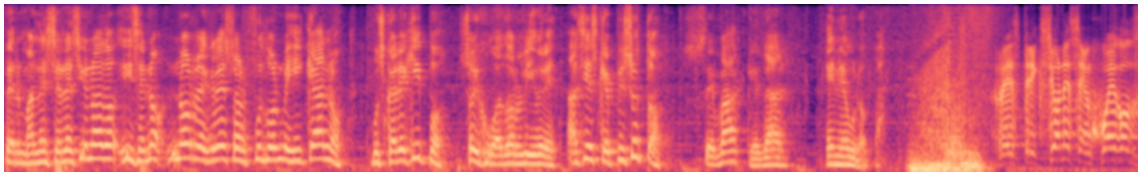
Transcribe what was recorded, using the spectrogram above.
permanece lesionado y dice, no, no regreso al fútbol mexicano. Buscar equipo, soy jugador libre. Así es que Pisuto se va a quedar en Europa. Restricciones en juegos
